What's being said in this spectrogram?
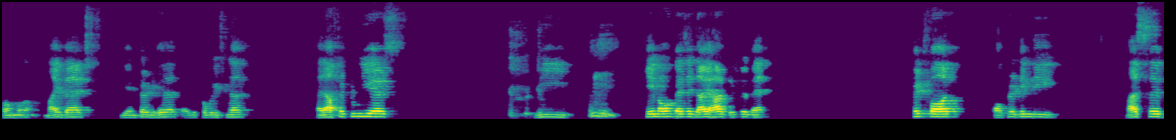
from my batch we entered here as a probationer and after two years we came out as a die-hard railwayman, fit for operating the massive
